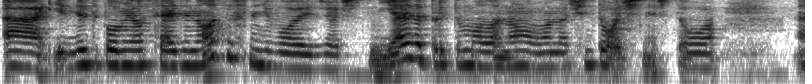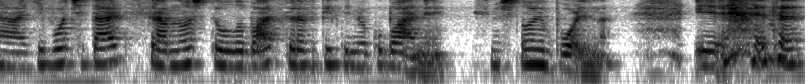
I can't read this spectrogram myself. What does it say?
А, и мне запомнился один отзыв на него, и жаль, что не я это придумала, но он очень точный, что а, его читать все равно, что улыбаться разбитыми губами. Смешно и больно. И это,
